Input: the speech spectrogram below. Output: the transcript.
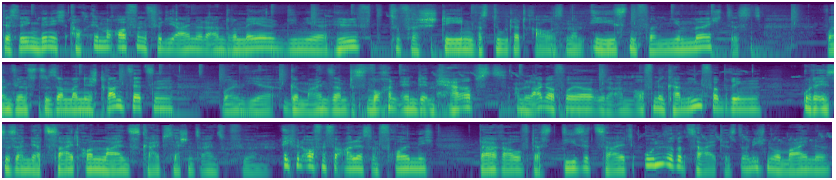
Deswegen bin ich auch immer offen für die eine oder andere Mail, die mir hilft zu verstehen, was du da draußen am ehesten von mir möchtest. Wollen wir uns zusammen an den Strand setzen? Wollen wir gemeinsam das Wochenende im Herbst am Lagerfeuer oder am offenen Kamin verbringen? Oder ist es an der Zeit, online Skype-Sessions einzuführen? Ich bin offen für alles und freue mich darauf, dass diese Zeit unsere Zeit ist und nicht nur meine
